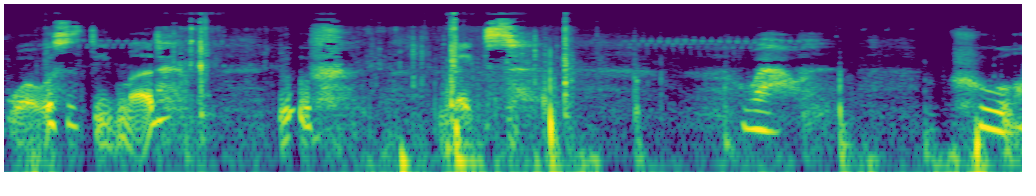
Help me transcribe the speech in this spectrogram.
Whoa, this is deep mud. Oof. Yikes. Wow. Cool.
